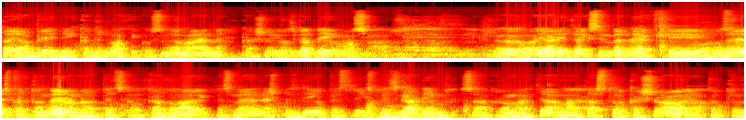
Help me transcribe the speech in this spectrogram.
tajā brīdī, kad ir notikusi nelaime, kā šajos gadījumos. Vai arī, teiksim, mednieki uzreiz par to nerunā pēc kaut kāda laika, pēc mēneša, pēc divu, pēc trīs, pēc gadiem sāk runāt, jā, man tas tur, ka šauja, jā, tur, tur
